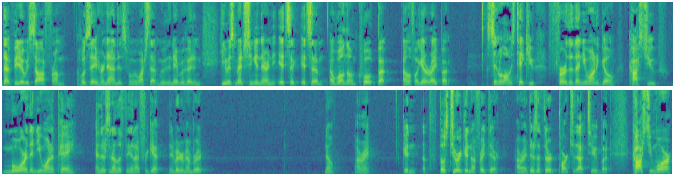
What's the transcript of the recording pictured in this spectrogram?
that video we saw from Jose Hernandez when we watched that movie, The Neighborhood, and he was mentioning in there, and it's a it's a, a well known quote, but I don't know if I'll get it right, but sin will always take you further than you want to go, cost you more than you want to pay. And there's another thing that I forget. Anybody remember it? No? All right. Good. Those two are good enough right there. All right. There's a third part to that too, but cost you more,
